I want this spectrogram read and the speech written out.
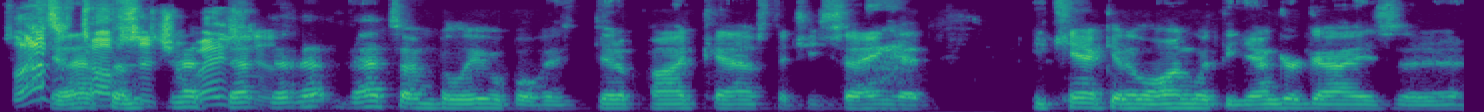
So that's Yeah, a tough un- situation. that- that- that- that's unbelievable. He did a podcast that she's saying that he can't get along with the younger guys. Uh,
